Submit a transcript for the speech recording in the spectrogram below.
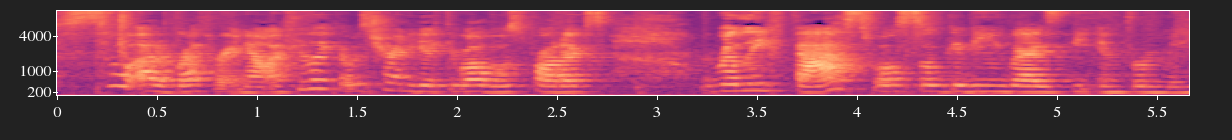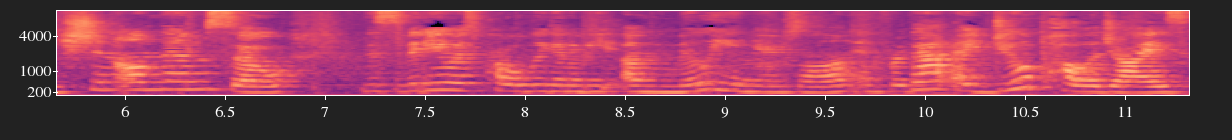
so out of breath right now. I feel like I was trying to get through all those products really fast while still giving you guys the information on them. So this video is probably going to be a million years long, and for that I do apologize.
